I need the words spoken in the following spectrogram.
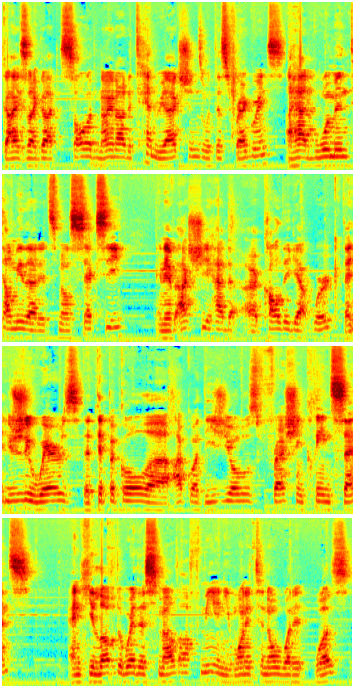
Guys, I got solid 9 out of 10 reactions with this fragrance. I had women tell me that it smells sexy, and I've actually had a colleague at work that usually wears the typical uh, Acqua di Gio's fresh and clean scents and he loved the way this smelled off me and he wanted to know what it was.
